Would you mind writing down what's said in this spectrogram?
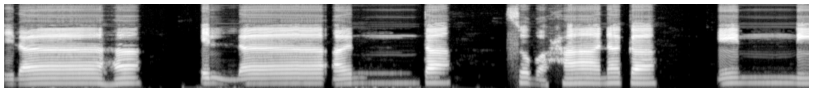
इलाहा इल्ला अंता सुबहानका इन्नी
